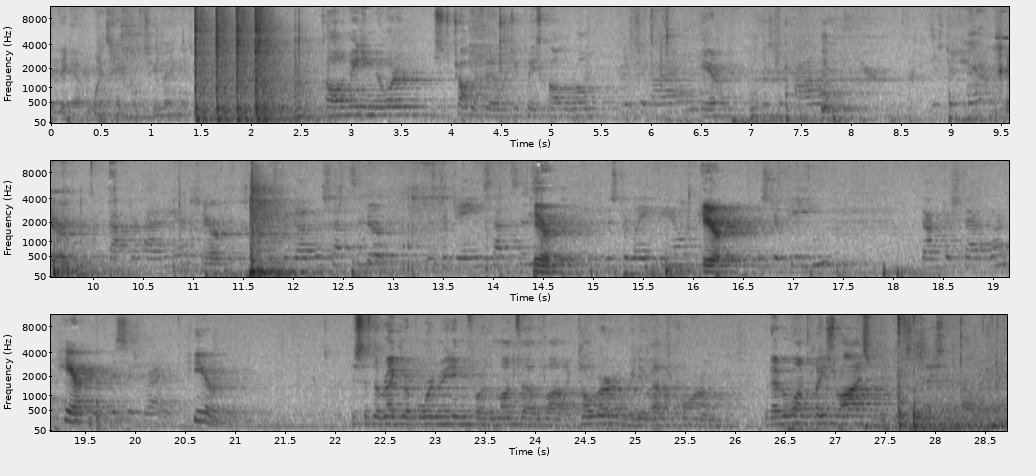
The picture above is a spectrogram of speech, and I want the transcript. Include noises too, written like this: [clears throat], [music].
think they got one table too many. Call the meeting to order. Mr. Troublefield, would you please call the roll? Mr. Garland? Here. Mr. Powell. Mr. Cook? Here. Dr. Hattier? Here. Mr. Douglas Hudson? Here. Mr. James Hudson? Here. Mr. Layfield? Here. Mr. Peden? Dr. Statler? Here. Mrs. Wright? Here. This is the regular board meeting for the month of uh, October, and we do have a quorum. Would everyone please rise for the presentation of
